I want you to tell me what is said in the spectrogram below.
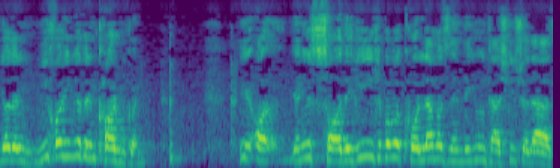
یا داریم می‌خوریم یا داریم کار می‌کنیم. یعنی سادگی این که بابا کلا ما زندگیمون تشکیل شده از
